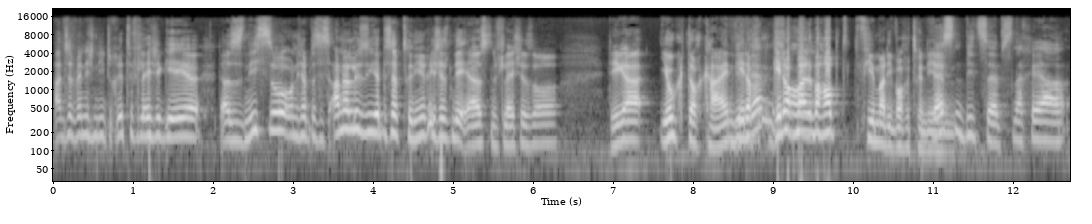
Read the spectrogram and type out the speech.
anstatt wenn ich in die dritte Fläche gehe, da ist es nicht so. Und ich habe das jetzt analysiert, deshalb trainiere ich jetzt in der ersten Fläche. So, Digga, juckt doch keinen. Geh doch, geh doch mal überhaupt viermal die Woche trainieren. besten Bizeps nachher,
